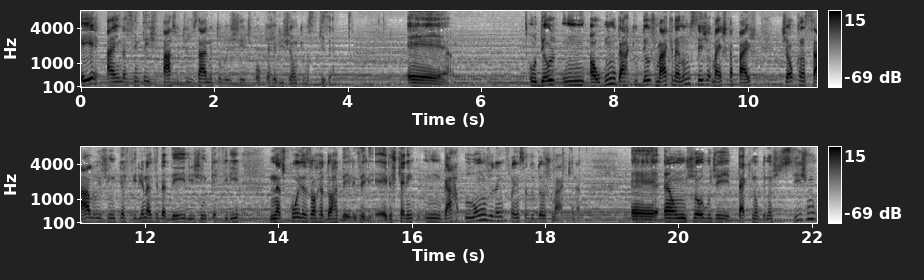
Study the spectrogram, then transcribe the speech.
e ainda assim ter espaço de usar a mitologia de qualquer religião que você quiser. É, o Deus, em algum lugar que o Deus máquina não seja mais capaz de alcançá-los, de interferir na vida deles, de interferir nas coisas ao redor deles. Eles querem um lugar longe da influência do Deus máquina. É, é um jogo de tecnognosticismo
